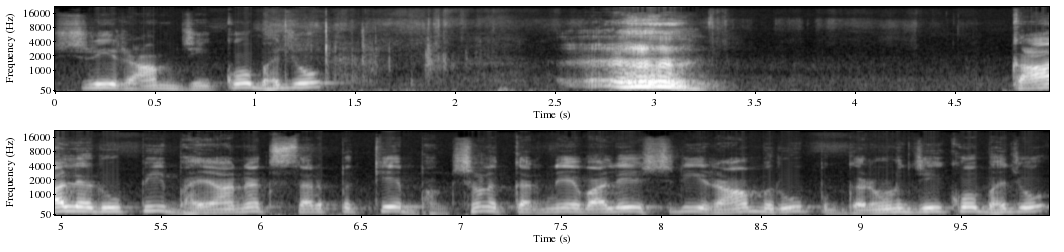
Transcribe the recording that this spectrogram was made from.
श्री राम जी को भजो। काल रूपी भयानक सर्प के भक्षण करने वाले श्री राम रूप गरुण जी को भजो।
